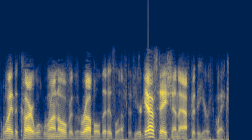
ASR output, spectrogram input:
why the car will run over the rubble that is left of your gas station after the earthquake.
